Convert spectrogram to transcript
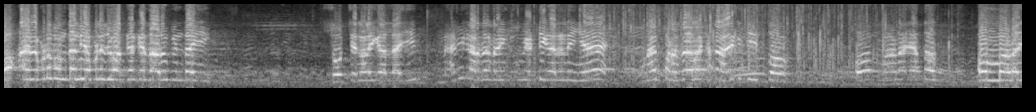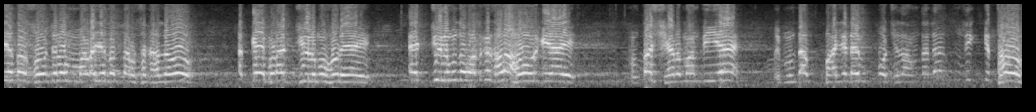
ਉਹ ਅਨਪੜ ਬੰਦਾ ਨਹੀਂ ਆਪਣੇ ਜਵਾਕਾਂ ਕੇ ਦਾਰੂ ਪੀਂਦਾ ਜੀ। ਸੋਚਣ ਵਾਲੀ ਗੱਲ ਹੈ ਜੀ। ਮੈਂ ਵੀ ਕੋਈ ਐਡੀ ਗੱਲ ਨਹੀਂ ਹੈ। ਮੈਂ ਪਰਦਾ ਰੱਖਦਾ ਹਰ ਇੱਕ ਤੋਂ। ਉਹ ਮਾੜਾ ਜਿਹਾ ਤਾਂ ਉਹ ਮਾੜਾ ਜਿਹਾ ਤਾਂ ਸੋਚ ਲਓ, ਮਾੜਾ ਜਿਹਾ ਤਾਂ ਤਰਸ ਖਾ ਲਓ। ਅੱਗੇ ਬੜਾ ਜ਼ੁਲਮ ਹੋ ਰਿਹਾ ਏ। ਇਹ ਜ਼ੁਲਮ ਤੋਂ ਵੱਧ ਕੇ ਸਾਲਾ ਹੋਰ ਗਿਆ ਏ। ਹੁਣ ਤਾਂ ਸ਼ਰਮ ਆਉਂਦੀ ਹੈ। ਵੀ ਮੁੰਡਾ ਬਾਜ ਟਾਈਮ ਪੁੱਛਦਾ ਹੁੰਦਾ ਨਾ, ਤੁਸੀਂ ਕਿੱਥੋਂ?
